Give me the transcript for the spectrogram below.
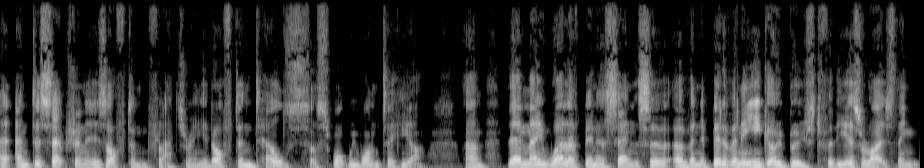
And deception is often flattering. It often tells us what we want to hear. Um, there may well have been a sense of, of an, a bit of an ego boost for the Israelites. Think,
